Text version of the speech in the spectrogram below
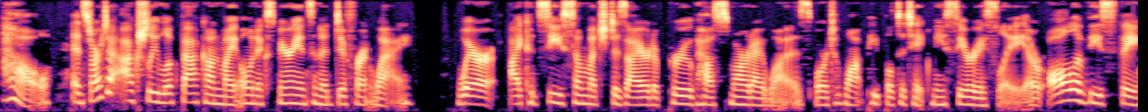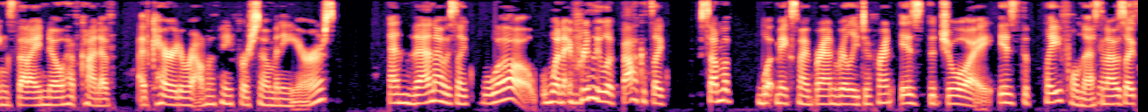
how and start to actually look back on my own experience in a different way where I could see so much desire to prove how smart I was or to want people to take me seriously or all of these things that I know have kind of I've carried around with me for so many years. And then I was like, whoa, when I really look back, it's like some of what makes my brand really different is the joy, is the playfulness. And I was like,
